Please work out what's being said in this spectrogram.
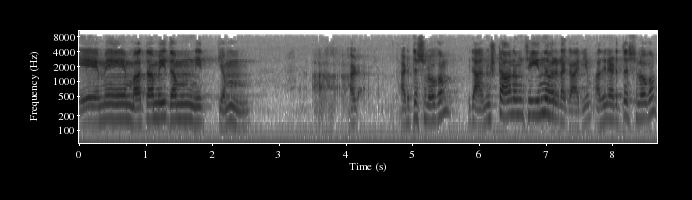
ഏമേ മതമിതം നിത്യം. അടുത്ത ശ്ലോകം ഇത് അനുഷ്ഠാനം ചെയ്യുന്നവരുടെ കാര്യം. അതിനടുത്ത ശ്ലോകം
